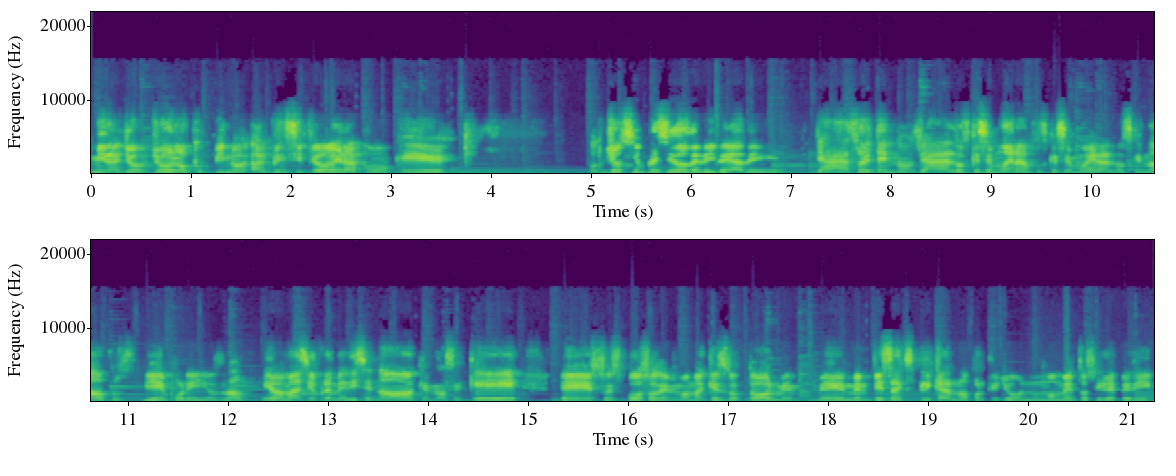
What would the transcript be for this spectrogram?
Mira, yo, yo lo que opino, al principio era como que yo siempre he sido de la idea de ya suéltenos, ya los que se mueran, pues que se mueran, los que no, pues bien por ellos, ¿no? Mi mamá siempre me dice, no, que no sé qué, eh, su esposo de mi mamá que es doctor, me, me, empieza a explicar, ¿no? Porque yo en un momento sí le pedí,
